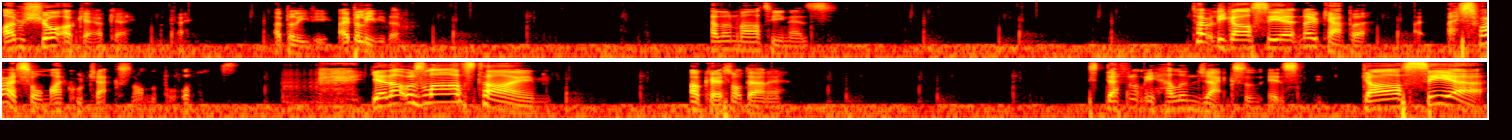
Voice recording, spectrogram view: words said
I'm sure. Okay, okay, okay. I believe you. I believe you then. Helen Martinez. Totally Garcia, no Kappa. I, swear I saw Michael Jackson on the board. yeah, that was last time. Okay, it's not down here. It's definitely Helen Jackson. It's Garcia,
